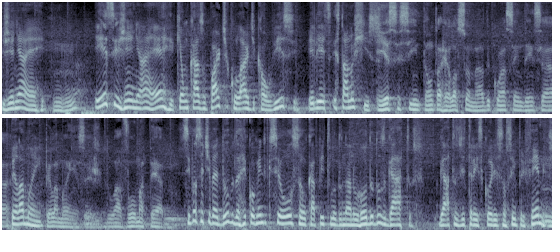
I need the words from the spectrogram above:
gene AR. Esse gene AR, que é um caso particular de calvície, ele está no X, esse sim, então, está relacionado com a ascendência pela mãe. pela mãe, ou seja, do avô materno. Se você tiver dúvida, recomendo que você ouça o capítulo do Naruhodo dos gatos. Gatos de três cores são sempre fêmeas,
